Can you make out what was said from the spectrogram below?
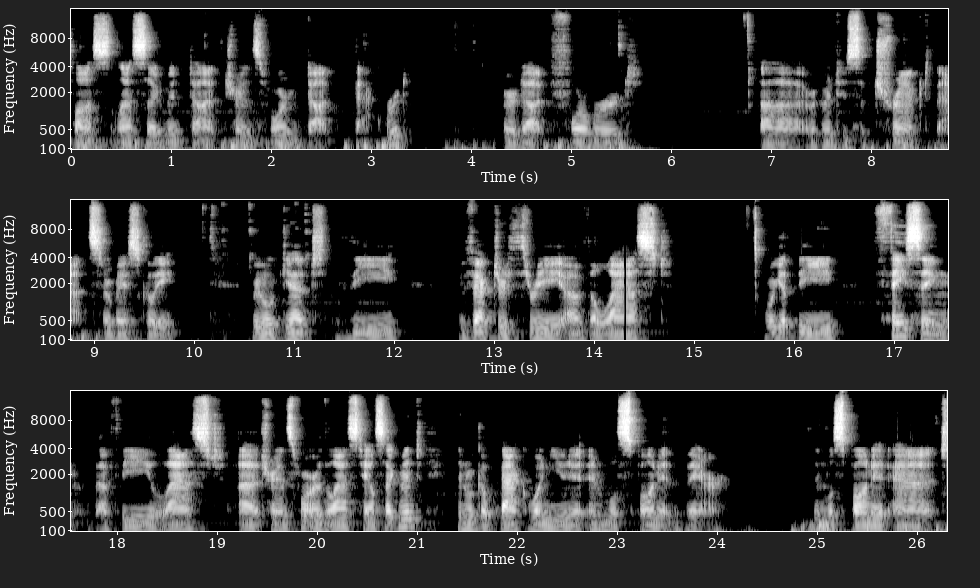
plus last segment dot transform dot backward or dot forward. Uh, we're going to subtract that. So basically, we will get the vector three of the last. We'll get the facing of the last uh, transform or the last tail segment, and we'll go back one unit and we'll spawn it there. Then we'll spawn it at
